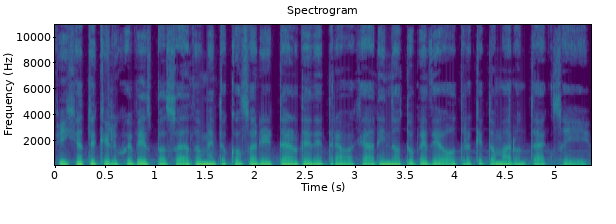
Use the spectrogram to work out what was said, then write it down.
Fíjate que el jueves pasado me tocó salir tarde de trabajar y no tuve de otra que tomar un taxi.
